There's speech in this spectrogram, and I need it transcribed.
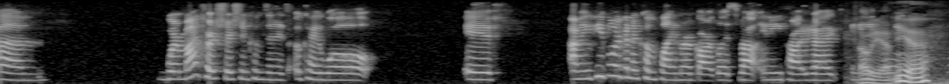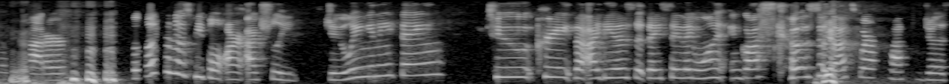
um where my frustration comes in is okay, well, if I mean people are going to complain regardless about any project. Oh, yeah. Yeah. Yeah. matter. but most of those people aren't actually doing anything to create the ideas that they say they want in Glasgow. So Yeah. that's where I have to just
